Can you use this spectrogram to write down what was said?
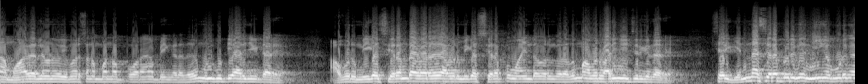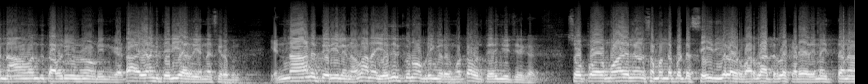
நான் மாவீரனை விமர்சனம் பண்ண போகிறேன் அப்படிங்கிறது முன்கூட்டியே அறிஞ்சிக்கிட்டாரு. அவர் மிக சிறந்தவர் அவர் மிக சிறப்பு வாய்ந்தவருங்கிறதும் அவர் அறிஞ்சு வச்சிருக்கிறாரு. சரி என்ன சிறப்பு இருக்குது? நீங்கள் கொடுங்க நான் வந்து தவறி விடணும் அப்படின்னு கேட்டால் எனக்கு தெரியாது என்ன சிறப்பு என்னான்னு தெரியலனாலும் ஆனால் எதிர்க்கணும் அப்படிங்கிறது மட்டும் அவர் தெரிஞ்சு வச்சிருக்காரு. ஸோ இப்போ மாநிலம் சம்மந்தப்பட்ட செய்திகள் அவர் வரலாற்றில் கிடையாது. ஏன்னா இத்தனை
